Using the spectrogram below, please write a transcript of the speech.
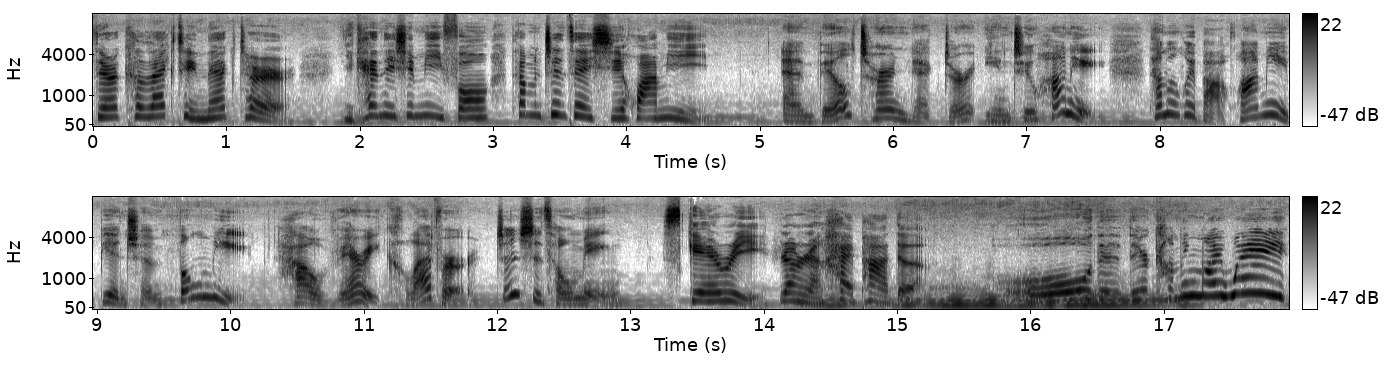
They're collecting nectar. 你看那些蜜蜂，它们正在吸花蜜。 And they'll turn nectar into honey. 他们会把花蜜变成蜂蜜。How very clever! 真是聪明。 Scary，让人害怕的。 Oh, they're, they're coming my way.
